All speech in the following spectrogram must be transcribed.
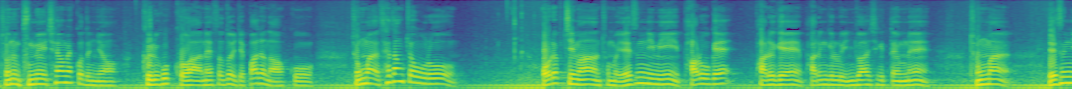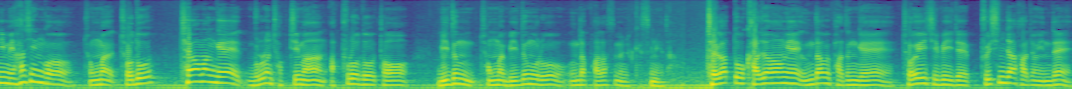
저는 분명히 체험했거든요. 그리고 그 안에서도 이제 빠져나왔고 정말 세상적으로 어렵지만 정말 예수님이 바르게 바르게 바른 길로 인도하시기 때문에 정말 예수님이 하신 거 정말 저도 체험한 게 물론 적지만 앞으로도 더 믿음 정말 믿음으로 응답 받았으면 좋겠습니다. 제가 또 가정에 응답을 받은 게 저희 집이 이제 불신자 가정인데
